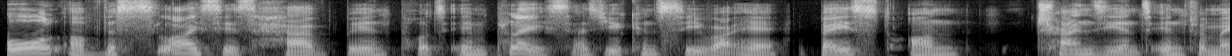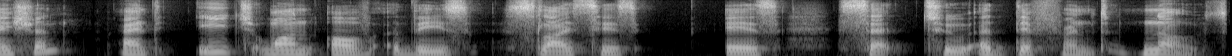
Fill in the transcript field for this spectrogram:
all of the slices have been put in place, as you can see right here, based on transient information. And each one of these slices is set to a different note.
